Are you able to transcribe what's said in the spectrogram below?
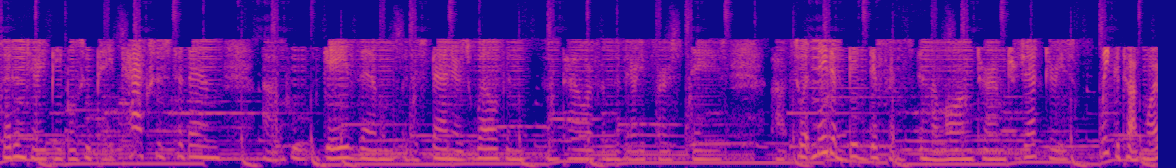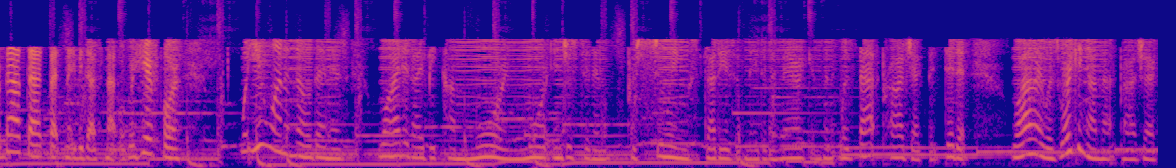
sedentary peoples who paid taxes to them, uh, who gave them, the Spaniards, wealth and, and power from the very first days. Uh, so it made a big difference in the long-term trajectories. We could talk more about that, but maybe that's not what we're here for. What you want to know then is why did I become more and more interested in pursuing studies of Native Americans? And it was that project that did it. While I was working on that project,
